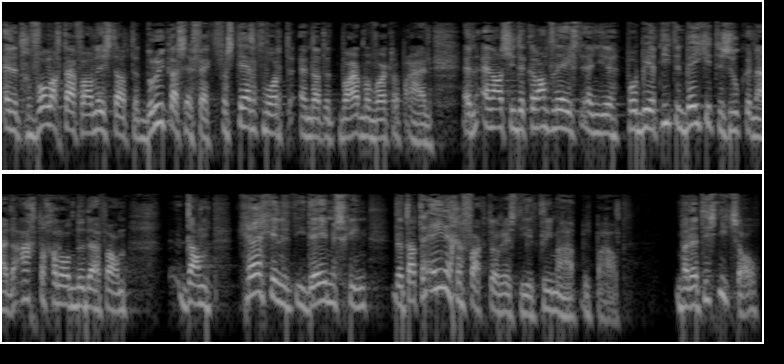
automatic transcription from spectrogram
En het gevolg daarvan is dat het broeikaseffect versterkt wordt en dat het warmer wordt op aarde. En, en als je de krant leest en je probeert niet een beetje te zoeken naar de achtergronden daarvan, dan krijg je het idee misschien dat dat de enige factor is die het klimaat bepaalt. Maar dat is niet zo.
